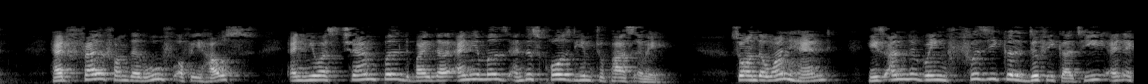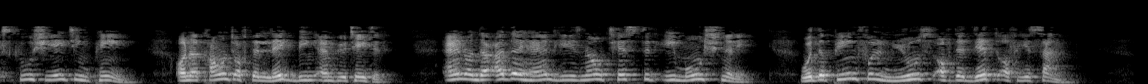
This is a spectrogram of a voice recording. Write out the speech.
had fell from the roof of a house and he was trampled by the animals and this caused him to pass away. So on the one hand, he's undergoing physical difficulty and excruciating pain on account of the leg being amputated. And on the other hand, he is now tested emotionally with the painful news of the death of his son.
